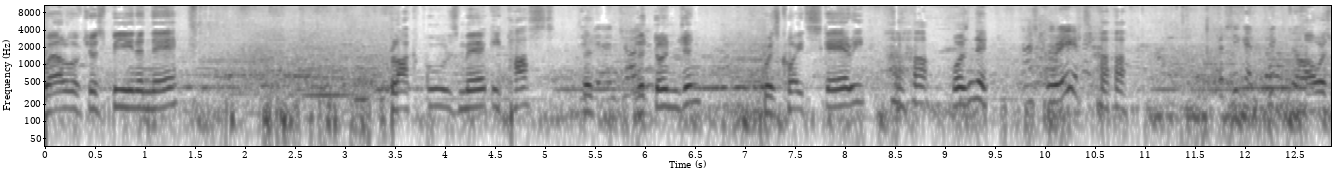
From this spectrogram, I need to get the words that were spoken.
Well, we've just been in there. Blackpool's murky past. The, Did you enjoy the dungeon was quite scary, wasn't it? It's great. she get picked I was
